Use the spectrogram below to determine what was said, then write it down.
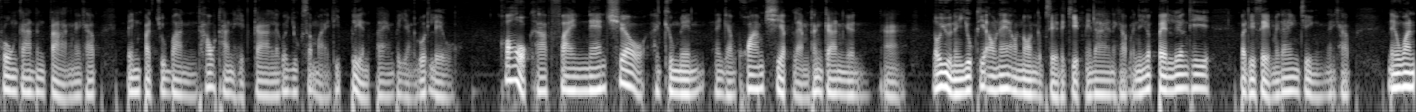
โครงการต่างๆนะครับเป็นปัจจุบันเท่าทันเหตุการณ์แล้วก็ยุคสมัยที่เปลี่ยนแปลงไปอย่างรวดเร็ว ข้อ 6 ครับ financial acumen นะครับความเฉียบแหลมทางการเงินอ่าเราอยู่ในยุคที่เอาแน่เอานอนกับเศรษฐกิจไม่ได้นะครับ อันนี้ก็เป็นเรื่องที่ปฏิเสธไม่ได้จริง ๆ นะครับ ในวัน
